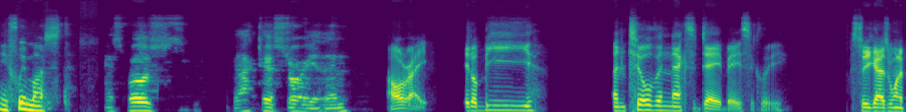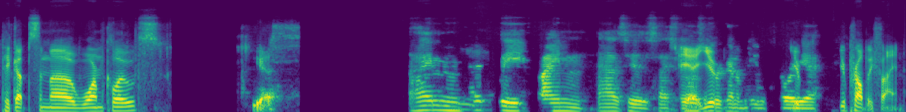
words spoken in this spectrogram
If we must. I suppose back to Estoria then. All right. It'll be until the next day, basically. So you guys want to pick up some uh, warm clothes? Yes. I'm perfectly fine as is. I suppose if you're- we're gonna be in Estoria. You're probably fine.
